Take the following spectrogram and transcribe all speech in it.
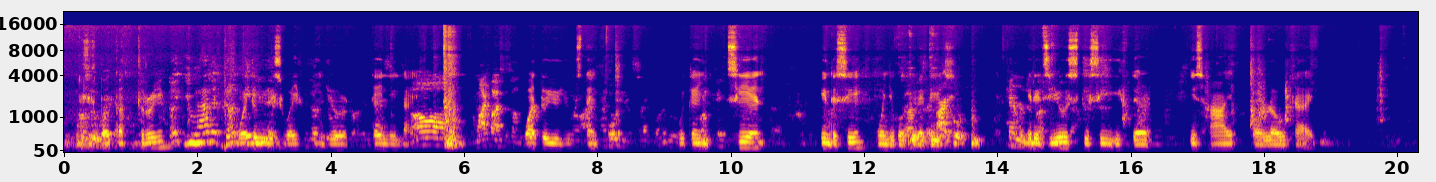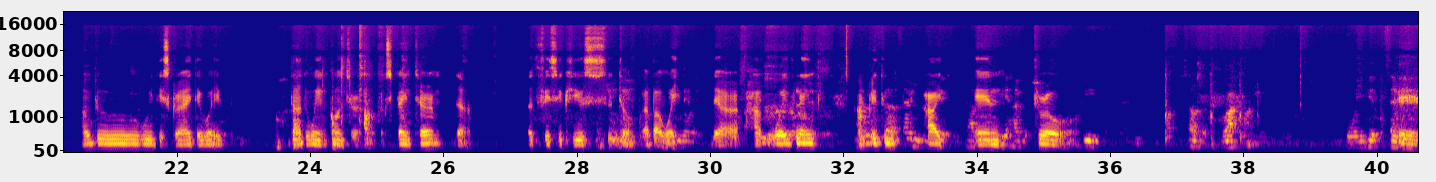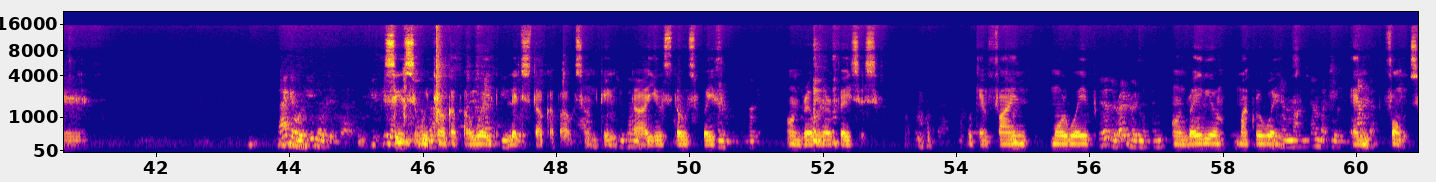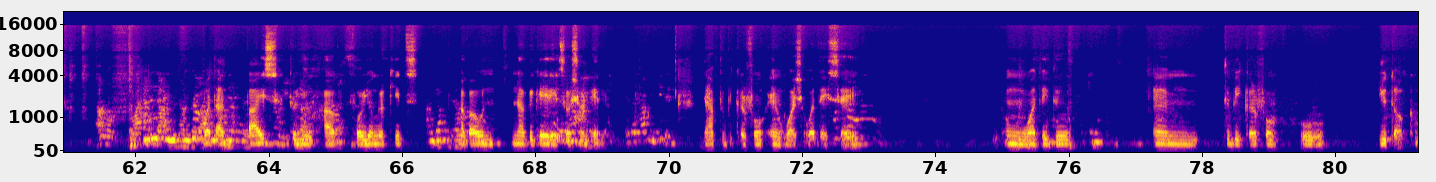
This is podcast three. You haven't done Where do you use wave in your daily life? Oh, my class is on. What do you use them for? We can see it in the sea when you go to the beach. It is used to see if there is high or low tide. How do we describe the wave that we encounter? Explain term the that physics use to talk about wave. They have wavelength, amplitude, height, and throw. Uh, since we talk about wave, let's talk about something that use those waves on regular basis. We can find more wave on radio, microwave, and phones. What advice do you have for younger kids about navigating social media? They have to be careful and watch what they say and what they do, and to be careful who you talk.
